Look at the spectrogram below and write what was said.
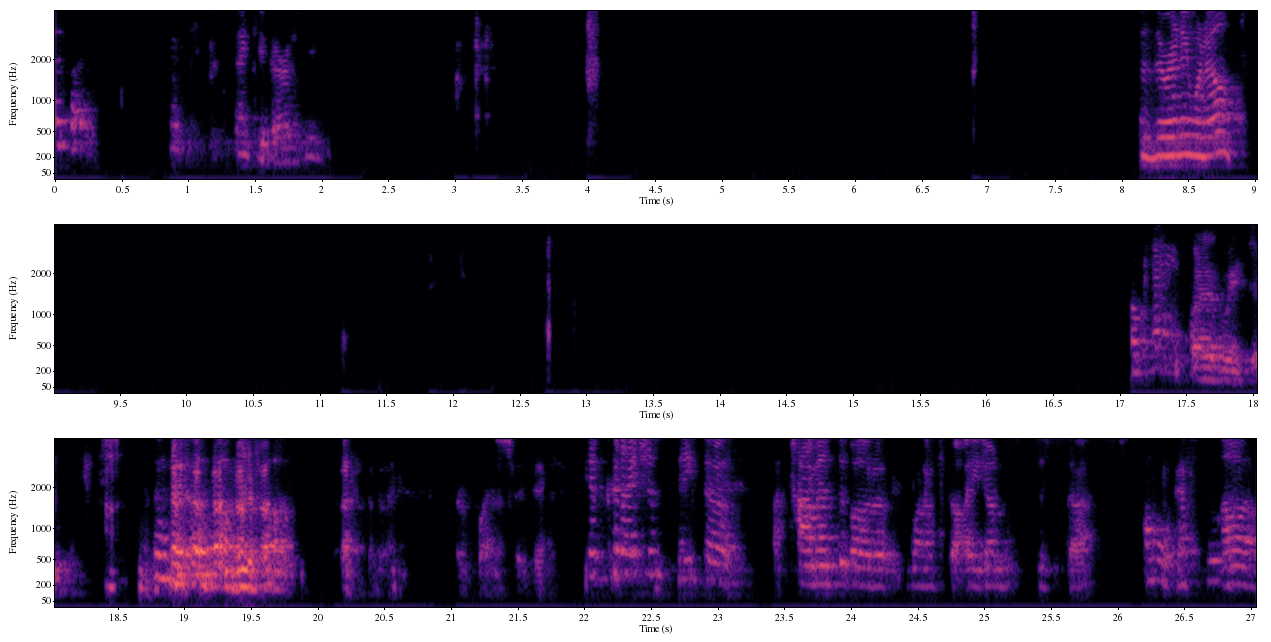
that's all. Thank you, Darcy. Is there anyone else? Okay. What did we do? Kim, could I just make a, a comment about a- one of the items discussed? Oh, absolutely. Uh,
